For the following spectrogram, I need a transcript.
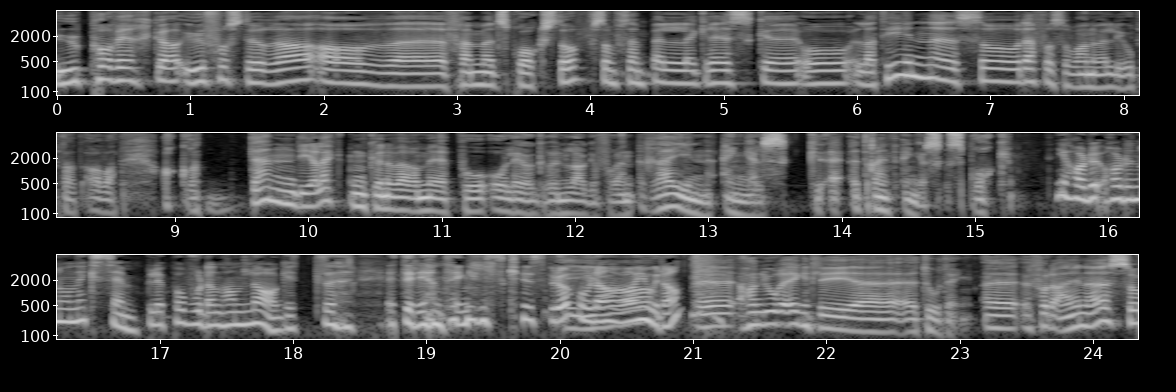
upåvirka, uforstyrra av uh, fremmed språkstoff, som f.eks. gresk eh, og latin. eh, Så derfor så var han veldig opptatt av at akkurat den dialekten kunne være med på å legge grunnlaget for en ren engelsk, et rent engelsk språk. Ja, har, du, har du noen eksempler på hvordan han laget eh, et rent engelsk språk? Hvordan, hva gjorde han? Eh, han gjorde egentlig eh, to ting. Eh, for det ene så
